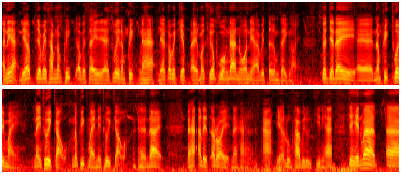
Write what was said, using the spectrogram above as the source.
อันเนี้ยเดี๋ยวจะไปทำน้ำพริกเอาไปใส่ถ้วยน้ำพริกนะฮะเดี๋ยวก็ไปเก็บไอ้มะเขือพวงด้านโน้นเนี่ยเอาไปเติมใส่อีกหน่อย ก็จะได้น้ำพริกถ้วยใหม่ ในถ้วยเก่า น้ำพริกใหม่ในถ้วยเก่าได้นะฮะอร่อยอร่อยนะฮะอะเดี๋ยวลุงพาไปดูอีกทีนึงอะจะเห็นว่าอ่า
